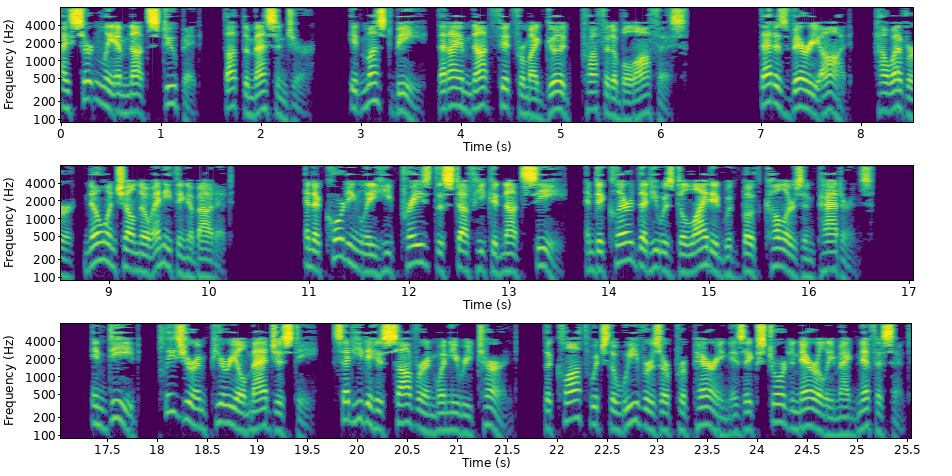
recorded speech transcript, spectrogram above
I certainly am not stupid, thought the messenger. It must be, that I am not fit for my good, profitable office. That is very odd. However, no one shall know anything about it. And accordingly he praised the stuff he could not see, and declared that he was delighted with both colors and patterns. Indeed, please your imperial majesty, said he to his sovereign when he returned, the cloth which the weavers are preparing is extraordinarily magnificent.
